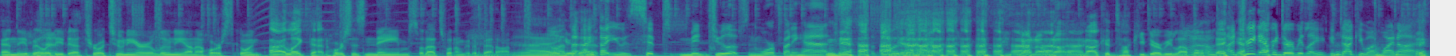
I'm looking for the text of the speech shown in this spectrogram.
And the ability to throw a toonie or a loonie on a horse, going, I like that horse's name, so that's what I'm going to bet on. I Oh, I, hear th- I thought you sipped mint juleps and wore funny hats. Yeah. that was the point. no, no, not, not Kentucky Derby level. I treat every derby like a Kentucky one. Why not? and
